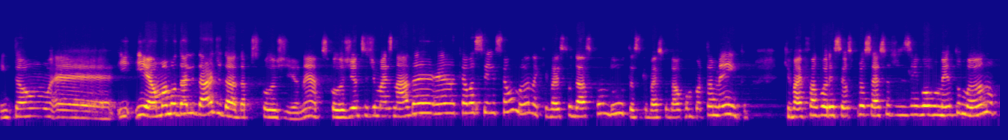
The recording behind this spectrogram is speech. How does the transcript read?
Então, é, e, e, é uma modalidade da, da, psicologia, né? A psicologia, antes de mais nada, é, é, aquela ciência humana que vai estudar as condutas, que vai estudar o comportamento, que vai favorecer os processos de desenvolvimento humano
